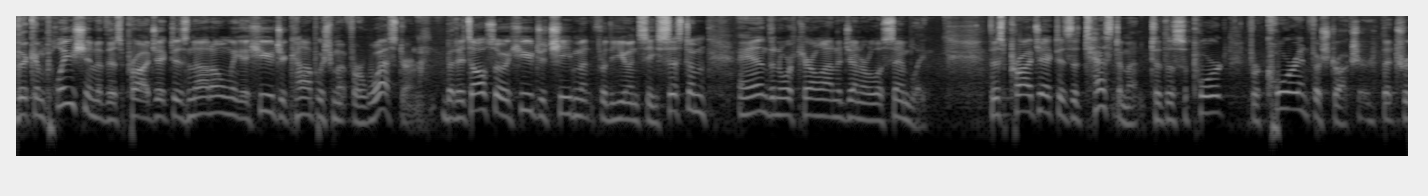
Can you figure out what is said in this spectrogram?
The completion of this project is not only a huge accomplishment for Western, but it's also a huge achievement for the UNC system and the North Carolina General Assembly. This project is a testament to the support for core infrastructure that tr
